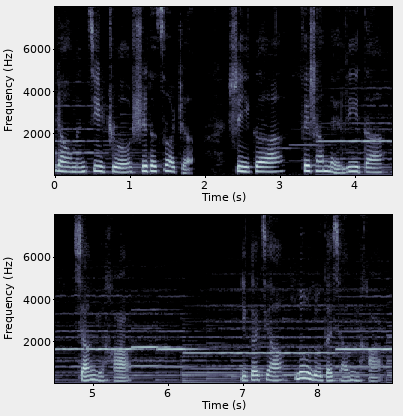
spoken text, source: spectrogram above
让我们记住，诗的作者是一个非常美丽的小女孩，一个叫露露的小女孩。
